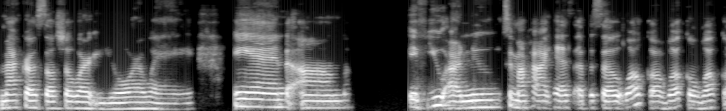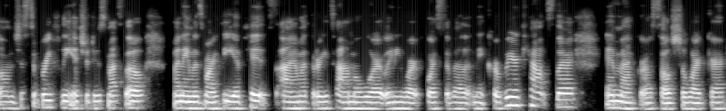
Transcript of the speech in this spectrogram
Macro Social Work Your Way. And um, if you are new to my podcast episode, welcome, welcome, welcome. Just to briefly introduce myself, my name is Marthea Pitts. I am a three time award winning workforce development career counselor and macro social worker.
